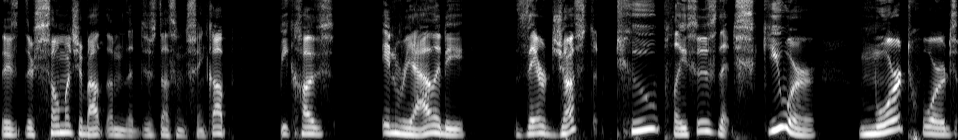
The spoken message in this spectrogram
There's there's so much about them that just doesn't sync up because in reality they're just two places that skewer more towards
